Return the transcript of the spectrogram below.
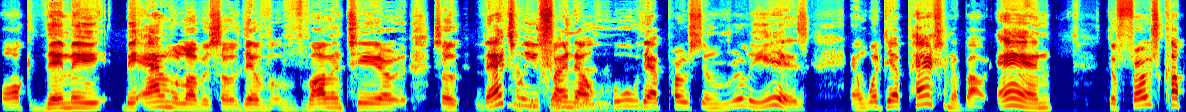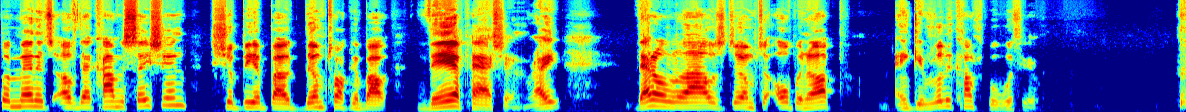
or they may be animal lovers, so they're volunteer. So that's where you find out who that person really is and what they're passionate about. And the first couple of minutes of that conversation should be about them talking about their passion, right? That allows them to open up and get really comfortable with you. You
